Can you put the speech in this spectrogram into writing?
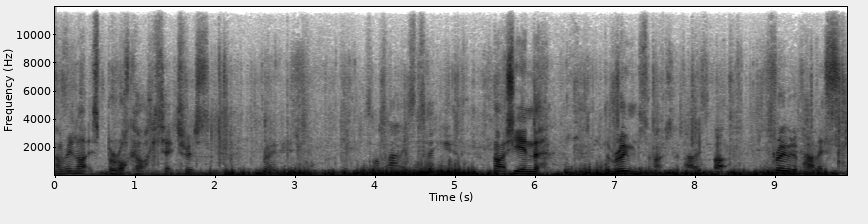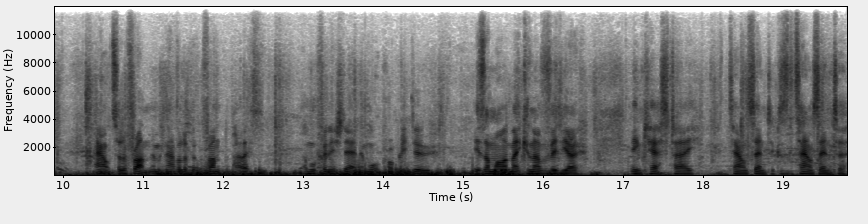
I really like this Baroque architecture. It's very beautiful. So my plan is to take you, not actually in the the rooms so much of the palace, but through the palace out to the front. Then we can have a look at the front of the palace and we'll finish there. Then what we'll probably do is I might make another video in Keszthely town centre because the town centre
